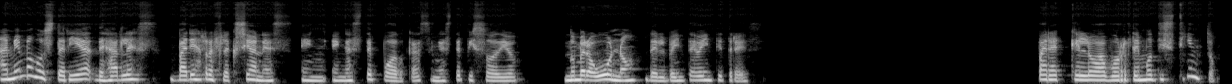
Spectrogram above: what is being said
a mí me gustaría dejarles varias reflexiones en, en este podcast, en este episodio número uno del 2023, para que lo abordemos distinto.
